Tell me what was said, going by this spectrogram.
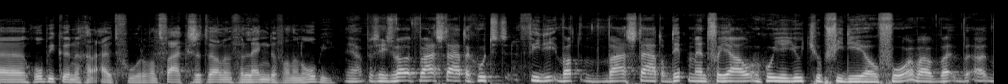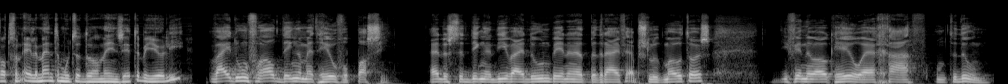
uh, hobby kunnen gaan uitvoeren. Want vaak is het wel een verlengde van een hobby. Ja, precies. Waar, waar staat er goed video? Wat, waar staat op dit moment voor jou een goede YouTube-video voor? Waar, wat voor elementen moeten er dan in zitten bij jullie? Wij doen vooral dingen met heel veel passie. dus de dingen die wij doen binnen het bedrijf Absolute Motors, die vinden we ook heel erg gaaf om te doen.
